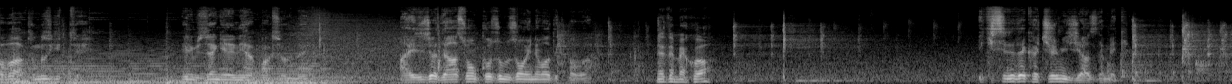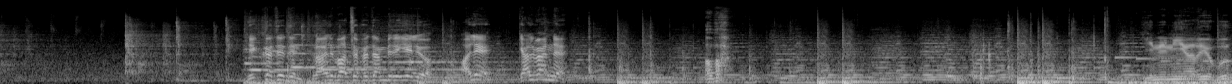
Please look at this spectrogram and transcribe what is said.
Baba aklımız gitti. Elimizden geleni yapmak zorundaydık. Ayrıca daha son kozumuzu oynamadık baba. Ne demek o? İkisini de kaçırmayacağız demek. Dikkat edin. Galiba tepeden biri geliyor. Ali gel benimle. Baba Yine niye arıyor bu?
